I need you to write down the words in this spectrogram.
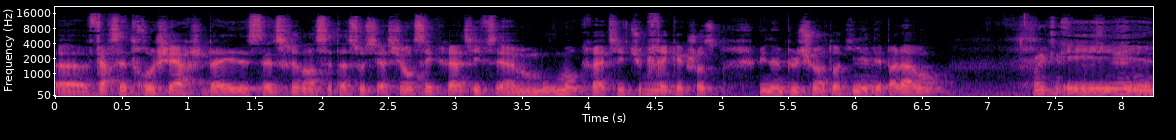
euh, faire cette recherche, d'aller s'inscrire dans cette association, c'est créatif, c'est un mouvement créatif. Tu crées Mm. quelque chose, une impulsion à toi qui n'était pas là avant. Oui, quelque chose de Et euh,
